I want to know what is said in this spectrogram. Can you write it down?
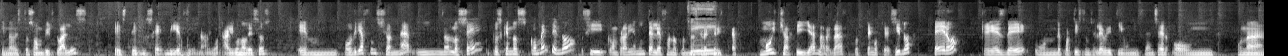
sino estos son virtuales, este, no sé, Virgin, algo- alguno de esos. Em, ¿Podría funcionar? No lo sé. Pues que nos comenten, ¿no? Si comprarían un teléfono con unas Sí. características muy chafillas, la verdad, pues tengo que decirlo, pero que es de un deportista, un celebrity, un influencer o un, una,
